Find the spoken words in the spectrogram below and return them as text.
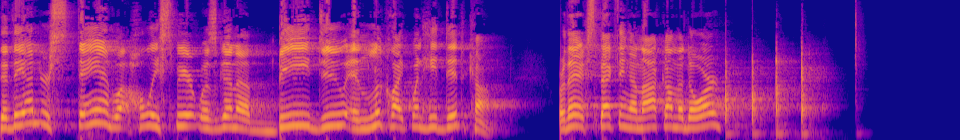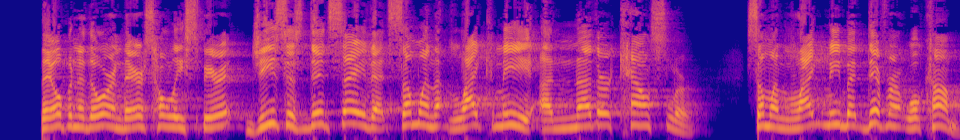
Did they understand what Holy Spirit was going to be, do, and look like when He did come? Were they expecting a knock on the door? They open the door and there's Holy Spirit. Jesus did say that someone like me, another counselor, someone like me but different will come.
